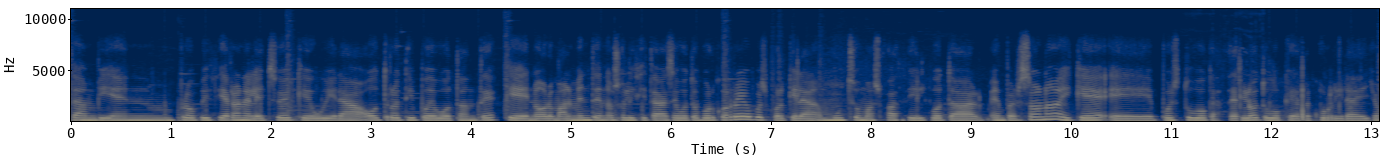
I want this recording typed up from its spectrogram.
también propiciaron el hecho de que hubiera otro tipo de votante que normalmente no solicitaba ese voto por correo, pues porque era mucho más fácil votar en persona y que eh, pues tuvo que hacerlo, tuvo que recurrir a ello.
